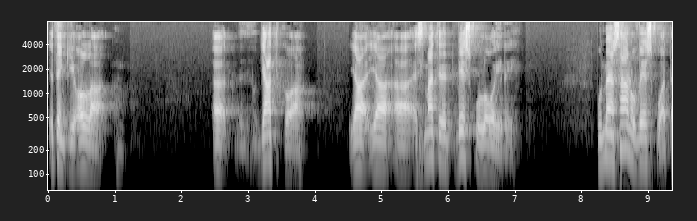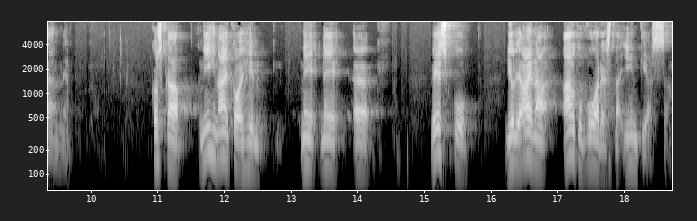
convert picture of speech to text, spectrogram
jotenkin olla jatkoa. Ja, ja sitten mä ajattelin, että Vesku Loiri. Mutta mä en saanut Veskua tänne, koska niihin aikoihin niin, niin, äh, Vesku niin oli aina alkuvuodesta Intiassa.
